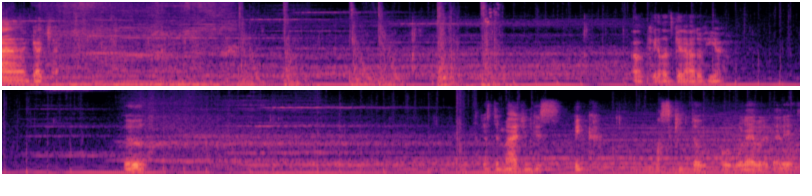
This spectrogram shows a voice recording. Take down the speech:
Haha, gotcha. Okay, let's get out of here. Ugh. Just imagine this big mosquito or whatever that is.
